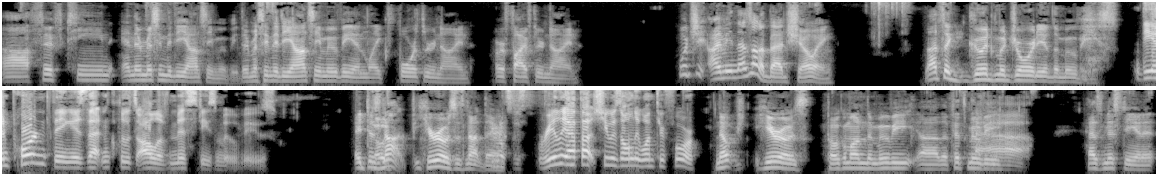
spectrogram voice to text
uh, 15, and they're missing the Diancie movie. They're missing the Diancie movie in like 4 through 9, or 5 through 9. Which, I mean, that's not a bad showing. That's a good majority of the movies. The important thing is that includes all of Misty's movies. It does No. not. Heroes is not there. Really, I thought she was only one through four. Nope. Heroes. Pokemon the movie, uh, the fifth movie Ah. has Misty in it.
